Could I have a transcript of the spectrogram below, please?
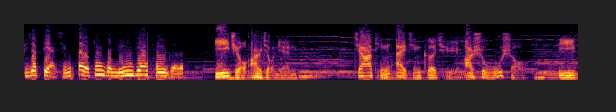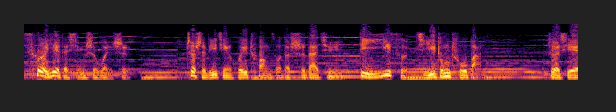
比较典型带有中国民间风格的。一九二九年，家庭爱情歌曲二十五首以册页的形式问世，这是李景辉创作的时代曲第一次集中出版。这些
